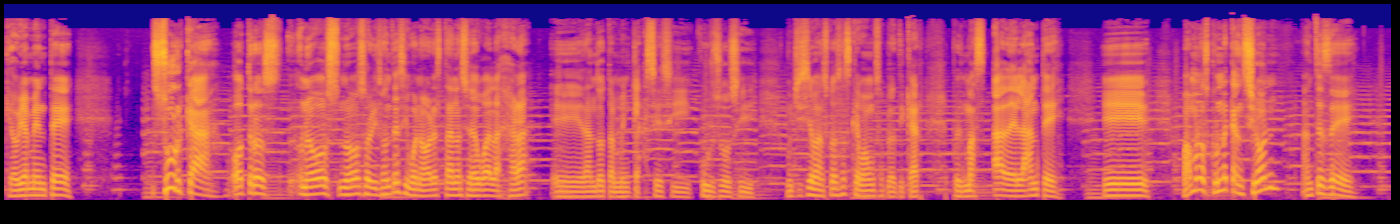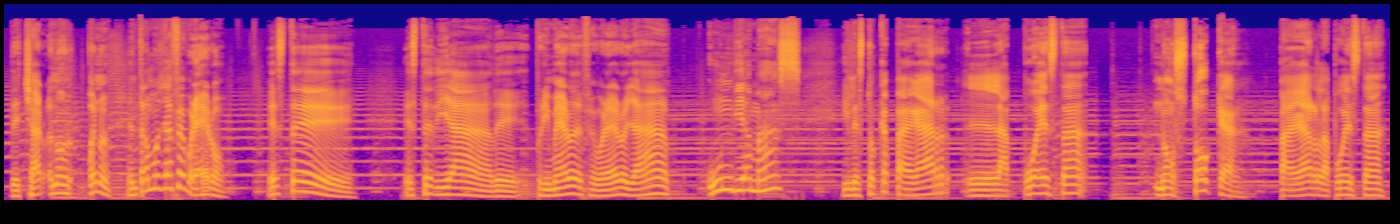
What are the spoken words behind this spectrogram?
que obviamente surca otros nuevos, nuevos horizontes y bueno, ahora está en la ciudad de Guadalajara eh, dando también clases y cursos y muchísimas cosas que vamos a platicar pues más adelante. Eh, vámonos con una canción antes de, echar... No, bueno, entramos ya a febrero. Este, este día de primero de febrero ya un día más y les toca pagar la apuesta. Nos toca pagar la apuesta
